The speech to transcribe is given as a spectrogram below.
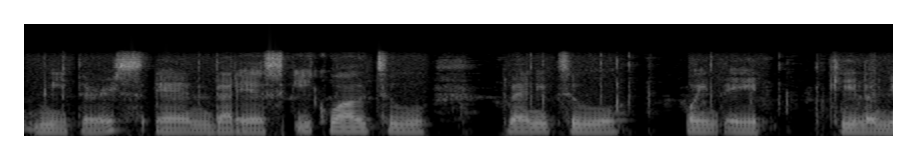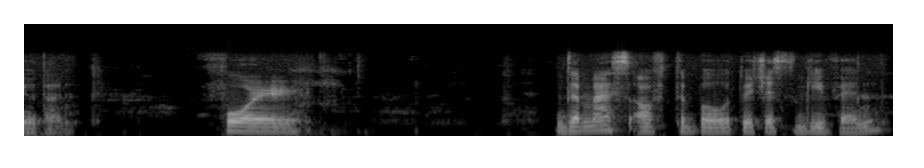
meters and that is equal to 22.8 kilonewton. For the mass of the boat which is given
